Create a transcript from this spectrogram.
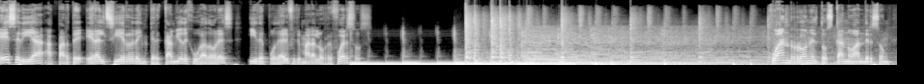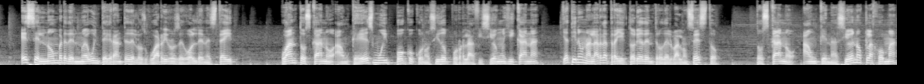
ese día, aparte, era el cierre de intercambio de jugadores y de poder firmar a los refuerzos. Juan Ronald Toscano Anderson es el nombre del nuevo integrante de los Warriors de Golden State. Juan Toscano, aunque es muy poco conocido por la afición mexicana, ya tiene una larga trayectoria dentro del baloncesto. Toscano, aunque nació en Oklahoma,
